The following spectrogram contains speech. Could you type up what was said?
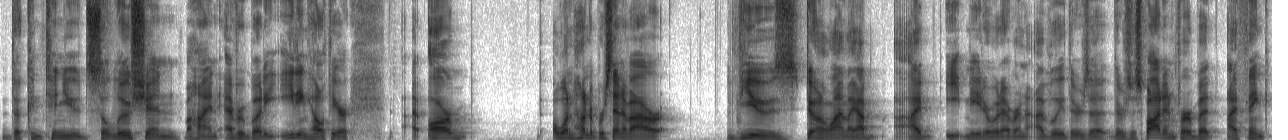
the continued solution behind everybody eating healthier uh, are 100% of our views don't align. Like I I eat meat or whatever and I believe there's a there's a spot in for but I think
